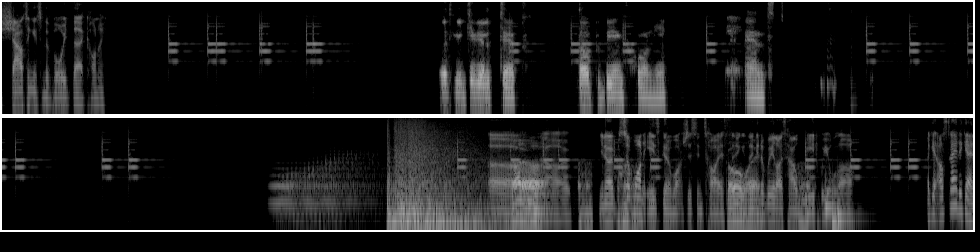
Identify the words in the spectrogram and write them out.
Just shouting into the void there, Connie. Let me give you a tip. Stop being horny. And Oh no. You know, someone is going to watch this entire Go thing and they're away. going to realize how weird we all are. Again, I'll say it again.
